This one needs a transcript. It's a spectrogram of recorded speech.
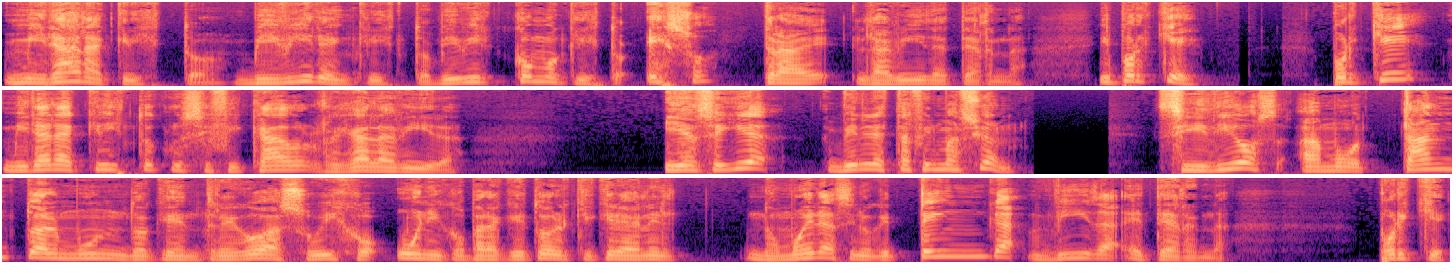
mirar a Cristo, vivir en Cristo, vivir como Cristo, eso trae la vida eterna. ¿Y por qué? ¿Por qué mirar a Cristo crucificado regala vida? Y enseguida viene esta afirmación. Si Dios amó tanto al mundo que entregó a su Hijo único para que todo el que crea en Él no muera, sino que tenga vida eterna. ¿Por qué?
